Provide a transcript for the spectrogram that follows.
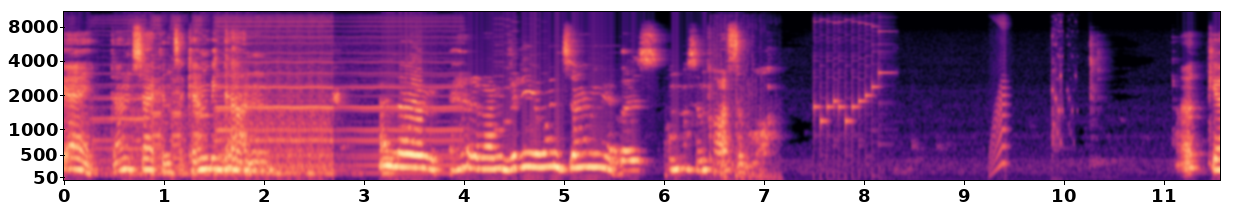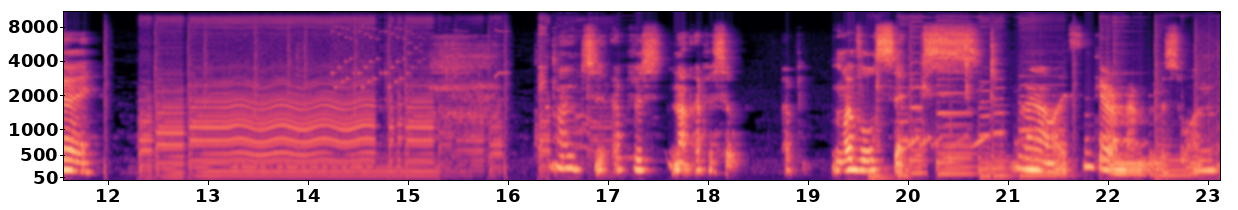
Okay, 10 seconds, it can be done. I had it on video one time, it was almost impossible. Okay. On to episode, not episode, ep level 6. Now, I think I remember this one.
